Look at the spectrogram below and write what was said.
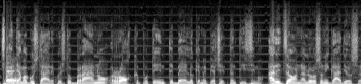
ce l'andiamo a gustare questo brano rock potente, bello che a me piace tantissimo. Arizona, loro sono i Gadios.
